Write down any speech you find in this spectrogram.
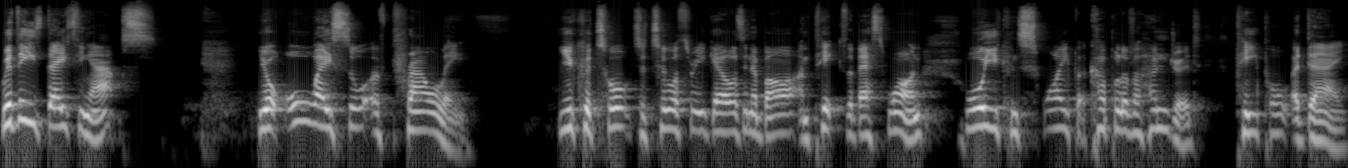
With these dating apps, you're always sort of prowling. You could talk to two or three girls in a bar and pick the best one, or you can swipe a couple of a hundred people a day.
